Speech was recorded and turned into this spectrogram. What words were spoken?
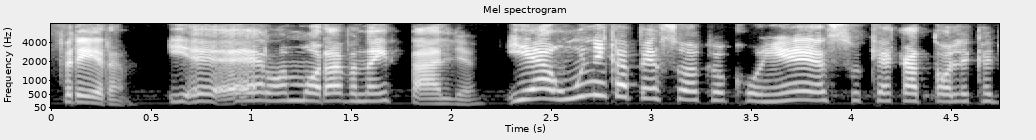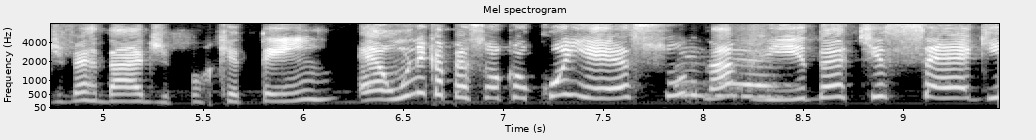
freira. E ela morava na Itália. E é a única pessoa que eu conheço que é católica de verdade, porque tem. É a única pessoa que eu conheço é. na vida que segue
